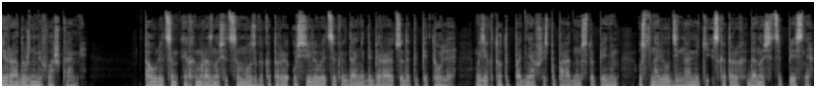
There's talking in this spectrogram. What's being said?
и радужными флажками. По улицам эхом разносится музыка, которая усиливается, когда они добираются до Капитолия, где кто-то, поднявшись по парадным ступеням, установил динамики, из которых доносится песня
